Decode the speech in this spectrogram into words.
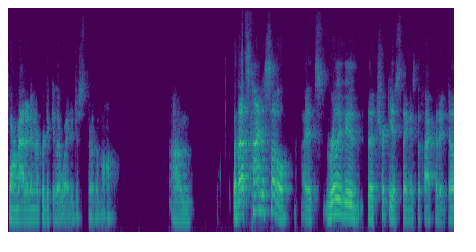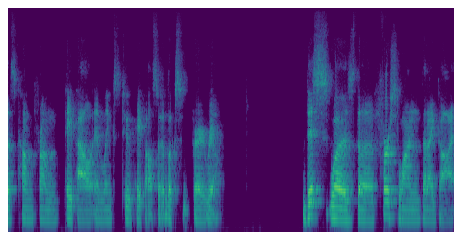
formatted in a particular way to just throw them off. Um, but that's kind of subtle. It's really the, the trickiest thing is the fact that it does come from PayPal and links to PayPal, so it looks very real. This was the first one that I got,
